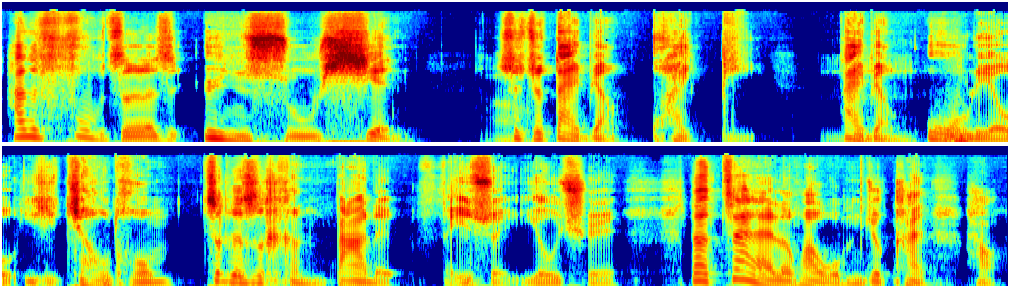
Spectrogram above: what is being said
它是负责的是运输线，所以就代表快递、代表物流以及交通，这个是很大的肥水油缺。那再来的话，我们就看好，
